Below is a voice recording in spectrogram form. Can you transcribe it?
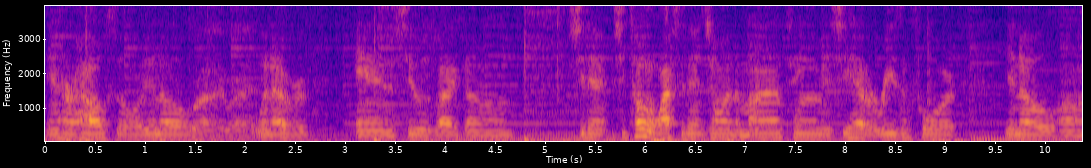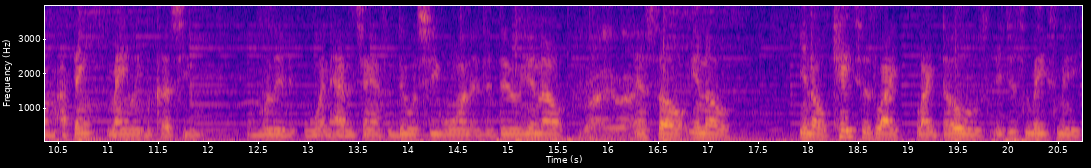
in her house or you know, Right, right. whenever. And she was like, um, she didn't. She told me why she didn't join the mine team, and she had a reason for it. You know, um, I think mainly because she really wouldn't have the chance to do what she wanted to do. You know, Right, right. and so you know, you know, cases like like those, it just makes me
